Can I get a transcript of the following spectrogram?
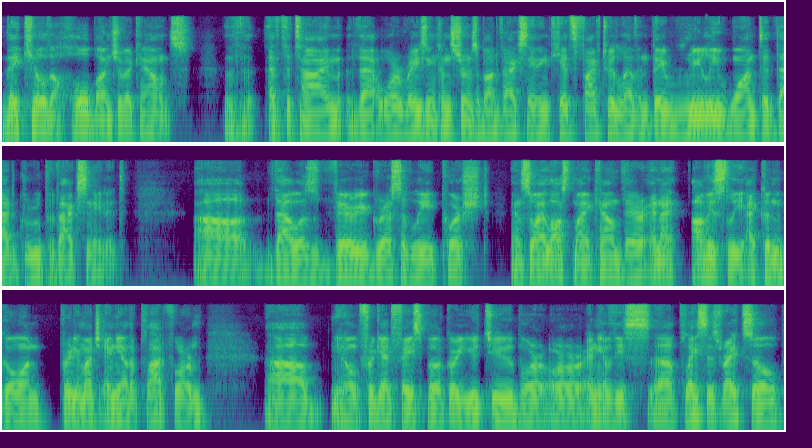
they killed a whole bunch of accounts th- at the time that were raising concerns about vaccinating kids 5 to 11 they really wanted that group vaccinated. Uh, that was very aggressively pushed and so I lost my account there. And I obviously I couldn't go on pretty much any other platform. Uh, you know, forget Facebook or YouTube or or any of these uh, places, right? So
